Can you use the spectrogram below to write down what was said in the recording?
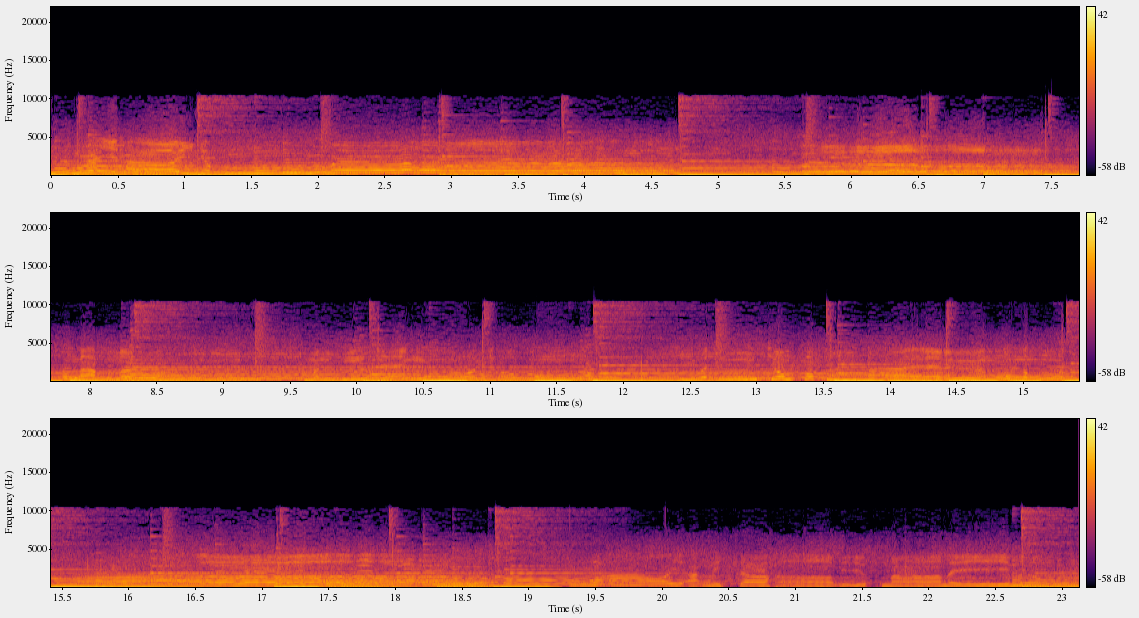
នថ្ងៃហើយយប់មើលស្លាប់មករងមិនចេញឈប់ជីវិតជុំពុកតែរឿងទុកចាវាសនានៃមនុស្ស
